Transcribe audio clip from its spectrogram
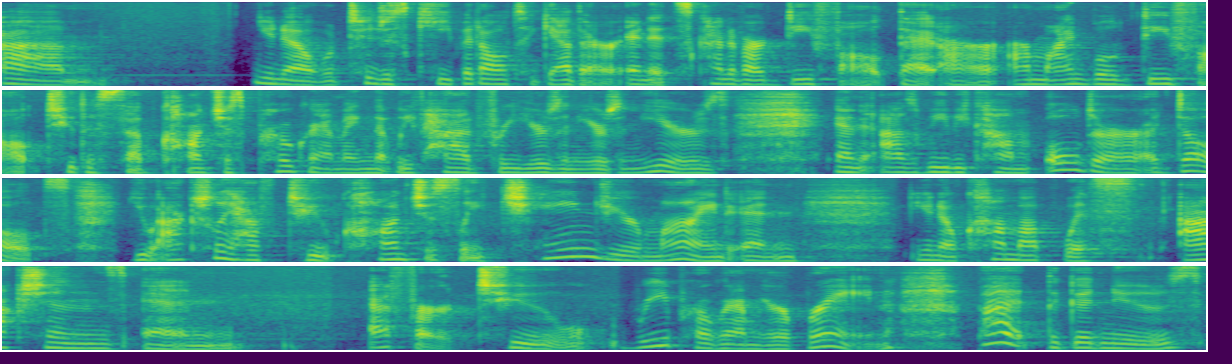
um, you know, to just keep it all together. And it's kind of our default that our, our mind will default to the subconscious programming that we've had for years and years and years. And as we become older adults, you actually have to consciously change your mind and, you know, come up with actions and effort to reprogram your brain. But the good news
